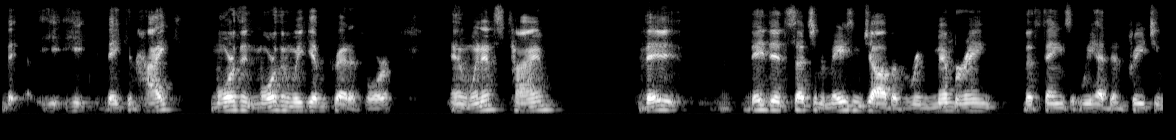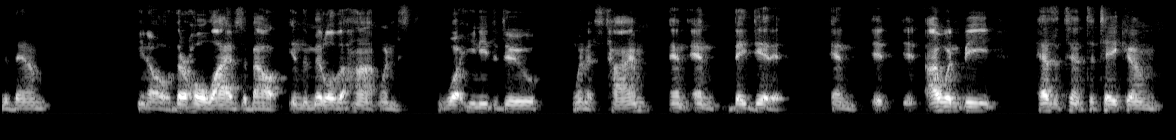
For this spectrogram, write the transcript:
they, he, he they can hike more than more than we give them credit for, and when it's time, they they did such an amazing job of remembering the things that we had been preaching to them, you know, their whole lives about in the middle of the hunt when it's what you need to do when it's time, and and they did it, and it, it I wouldn't be hesitant to take them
